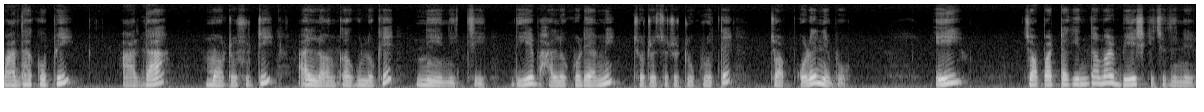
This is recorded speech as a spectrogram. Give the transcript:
বাঁধাকপি, আদা, মটরশুঁটি আর লঙ্কাগুলোকে নিয়ে নিচ্ছি। দিয়ে ভালো করে আমি ছোট ছোট টুকরোতে চপ করে নেব। এই চপারটা কিন্তু আমার বেশ কিছুদিনের,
